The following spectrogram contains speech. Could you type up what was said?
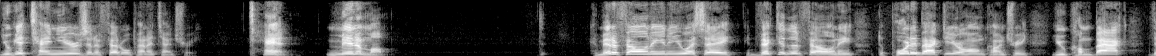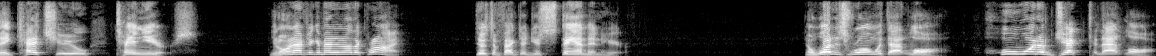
you get 10 years in a federal penitentiary. 10 minimum. Commit a felony in the USA, convicted of a felony, deported back to your home country. You come back, they catch you 10 years. You don't have to commit another crime. Just the fact that you're standing here. Now, what is wrong with that law? Who would object to that law?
